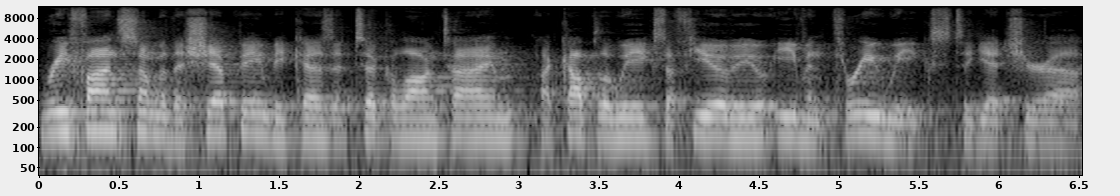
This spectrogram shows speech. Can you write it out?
refund some of the shipping because it took a long time, a couple of weeks, a few of you even three weeks to get your uh,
